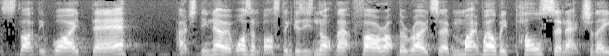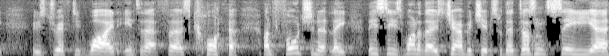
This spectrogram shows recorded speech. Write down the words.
slightly wide there. Actually, no, it wasn't Boston because he's not that far up the road. So it might well be Polson, actually, who's drifted wide into that first corner. Unfortunately, this is one of those championships that doesn't see uh,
